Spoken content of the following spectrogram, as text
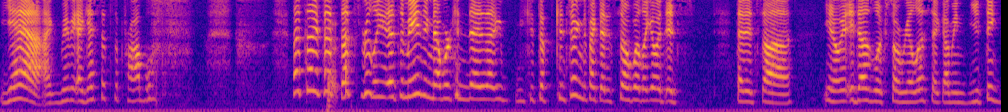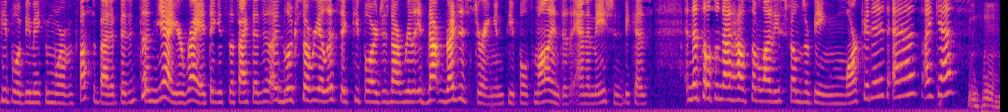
Yeah, I maybe I guess that's the problem. that's like, that, that's really it's amazing that we're con- the, considering the fact that it's so well like oh it, it's that it's uh you know it, it, does look so realistic. I mean you'd think people would be making more of a fuss about it, but then yeah you're right. I think it's the fact that it looks so realistic. People are just not really it's not registering in people's minds as animation because and that's also not how some a lot of these films are being marketed as I guess. Mm-hmm.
